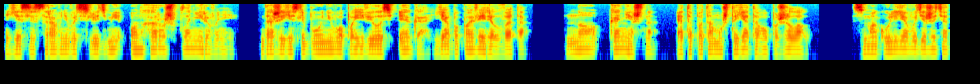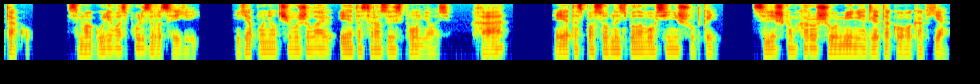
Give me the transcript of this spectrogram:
Если сравнивать с людьми, он хорош в планировании. Даже если бы у него появилось эго, я бы поверил в это. Но, конечно, это потому что я того пожелал. Смогу ли я выдержать атаку? Смогу ли воспользоваться ей? Я понял, чего желаю, и это сразу исполнилось. Ха? И эта способность была вовсе не шуткой. Слишком хорошее умение для такого, как я.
